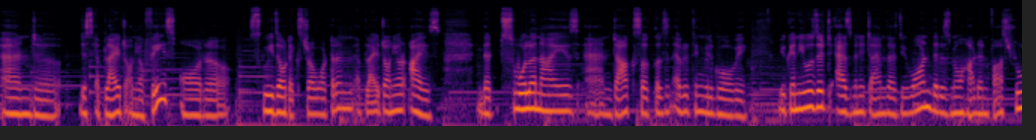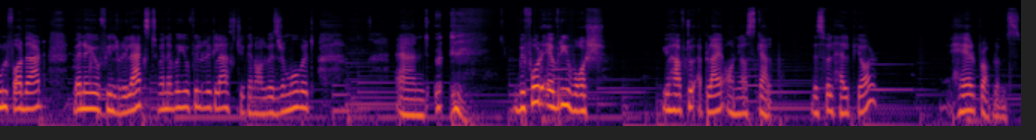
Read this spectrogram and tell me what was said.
And uh, just apply it on your face or uh, squeeze out extra water and apply it on your eyes. That swollen eyes and dark circles and everything will go away. You can use it as many times as you want. There is no hard and fast rule for that. Whenever you feel relaxed whenever you feel relaxed you can always remove it. And before every wash you have to apply on your scalp. This will help your hair problems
